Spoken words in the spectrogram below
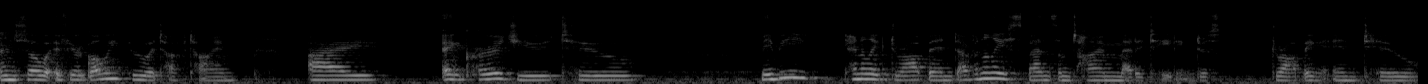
And so, if you're going through a tough time, I encourage you to maybe kind of like drop in, definitely spend some time meditating, just dropping into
